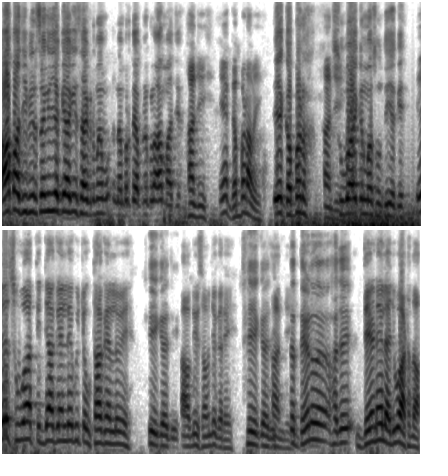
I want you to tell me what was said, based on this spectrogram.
ਆ ਭਾਜੀ ਵੀਰ ਸਿੰਘ ਜੀ ਅੱਗੇ ਆ ਗਈ ਸੈਕਟਰ ਨੰਬਰ ਤੇ ਆਪਣੇ ਕੋਲ ਆ ਮੱਝ। ਹਾਂਜੀ ਇਹ ਗੱਬਣਾ ਬਈ। ਇਹ ਗੱਬਣ? ਹਾਂਜੀ। ਸੂਆ ਇੱਕ ਮਸ ਹੁੰਦੀ ਅੱਗੇ। ਇਹ ਸੂਆ ਤੀਜਾ ਲੈ ਕੋਈ ਚੌਥਾ ਲਵੇ। ਠੀਕ ਹੈ ਜੀ। ਆਪਦੀ ਸਮਝ ਕਰੇ। ਠੀਕ ਹੈ ਜੀ। ਹਾਂਜੀ। ਤੇ ਦਿਨ ਹਜੇ ਦੇਣੇ ਲੈ ਜੂ 8 ਦਾ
